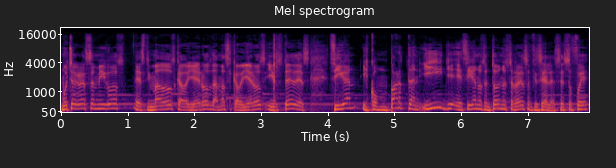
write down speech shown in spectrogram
Muchas gracias amigos, estimados caballeros, damas y caballeros, y ustedes sigan y compartan y eh, síganos en todas nuestras redes oficiales. Eso fue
